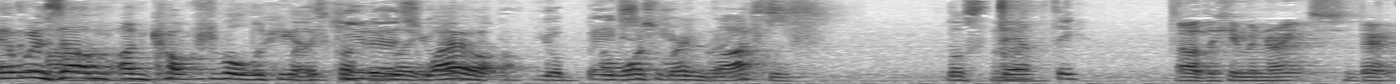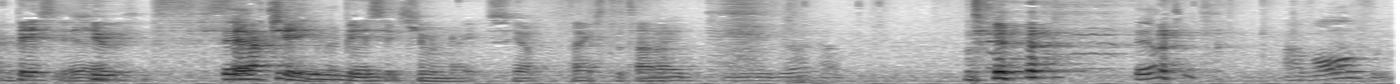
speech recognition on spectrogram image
it was um, uncomfortable looking at this Like, clip. and here is Like, wow, your I wasn't wearing rights. glasses. There's 30. Oh, the human rights, ba- basic, Yeah. hu- 30 thirty human basic rights. human rights. Yep, thanks to I, Tana. 30. I have all of them.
